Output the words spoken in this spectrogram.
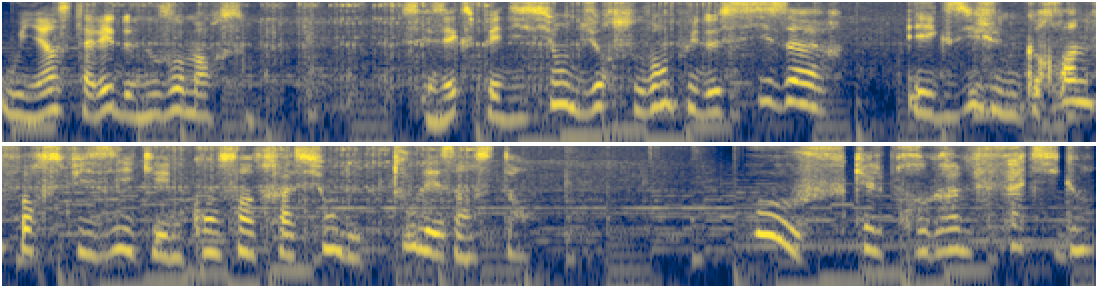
ou y installer de nouveaux morceaux. Ces expéditions durent souvent plus de 6 heures et exigent une grande force physique et une concentration de tous les instants. Ouf, quel programme fatigant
